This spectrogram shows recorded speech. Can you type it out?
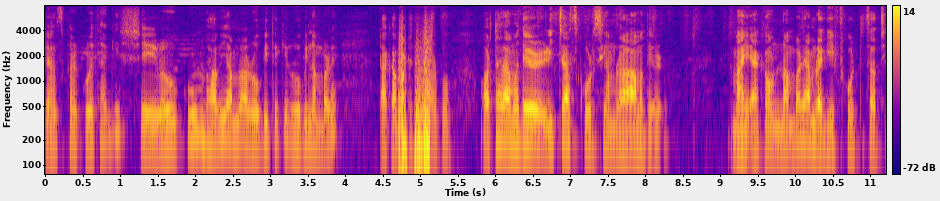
ট্রান্সফার করে থাকি সেই রকমভাবেই আমরা রবি থেকে রবি নাম্বারে টাকা পাঠাতে পারব। অর্থাৎ আমাদের রিচার্জ করছি আমরা আমাদের মাই অ্যাকাউন্ট নাম্বারে আমরা গিফট করতে চাচ্ছি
